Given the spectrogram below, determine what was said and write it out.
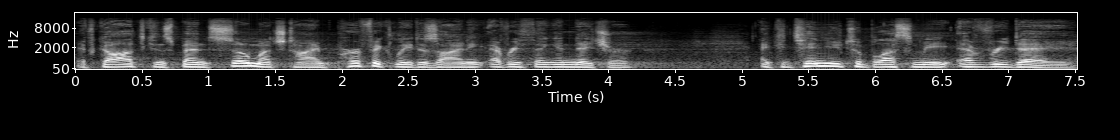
If God can spend so much time perfectly designing everything in nature and continue to bless me every day,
